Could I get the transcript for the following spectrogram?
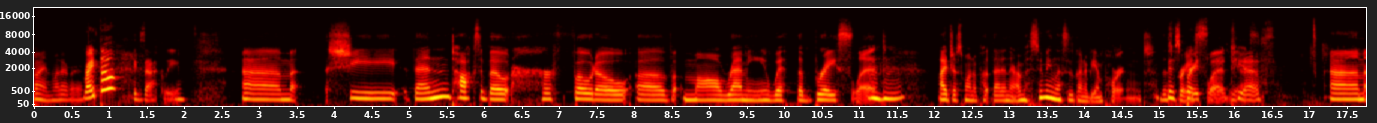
fine, whatever. Right though? Exactly. Um, she then talks about her photo of Ma Remy with the bracelet. Mm-hmm. I just want to put that in there. I'm assuming this is going to be important. This, bracelet. yes. Um,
